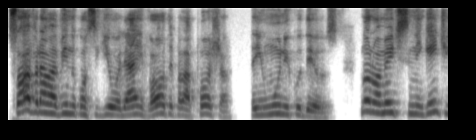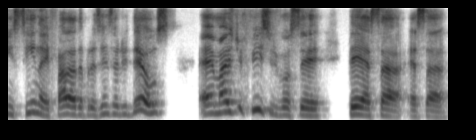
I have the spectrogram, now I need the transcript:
só Abraão Avino conseguiu olhar em volta e falar, poxa, tem um único Deus. Normalmente, se ninguém te ensina e fala da presença de Deus, é mais difícil de você ter essa, essa,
